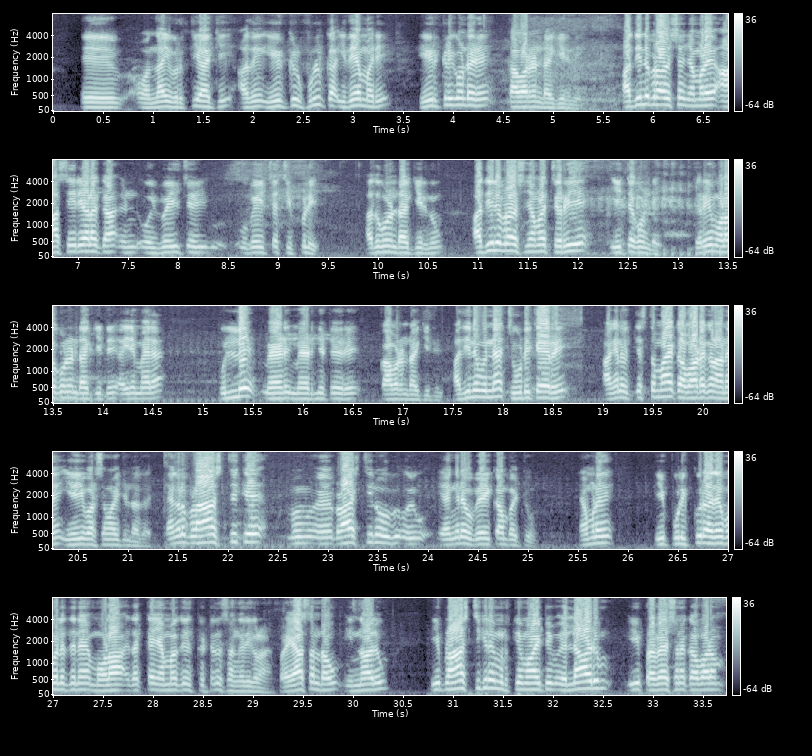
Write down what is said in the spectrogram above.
ഒന്നായി വൃത്തിയാക്കി അത് ഈർക്കിളി ഫുൾ ഇതേമാതിരി ഈർക്കിളി കൊണ്ടൊരു കവാടം ഉണ്ടാക്കിയിരുന്നു. അതിന്റെ പ്രാവശ്യം നമ്മൾ ആശേരികളൊക്കെ ഉപയോഗിച്ച ഉപയോഗിച്ച ചിപ്പിളി അതുകൊണ്ട് ഉണ്ടാക്കിയിരുന്നു. അതിന് പ്രാവശ്യം നമ്മൾ ചെറിയ ഈറ്റ കൊണ്ട് ചെറിയ മുളക് കൊണ്ട് ഉണ്ടാക്കിയിട്ട് അതിന് മേലെ പുല്ല് മേടി മേടിഞ്ഞിട്ട് ഒരു കവർ ഉണ്ടാക്കിയിട്ടുണ്ട്. അതിന് മുന്നേ ചൂടിക്കയറി അങ്ങനെ വ്യത്യസ്തമായ കവാടങ്ങളാണ് ഏഴ് വർഷമായിട്ടുണ്ടാക്കുക ഞങ്ങൾ പ്ലാസ്റ്റിക് പ്ലാസ്റ്റിക് എങ്ങനെ ഉപയോഗിക്കാൻ പറ്റും? നമ്മൾ ഈ പുളിക്കൂർ അതേപോലെ തന്നെ മുള ഇതൊക്കെ നമുക്ക് കിട്ടുന്ന സംഗതികളാണ്. പ്രയാസം ഉണ്ടാവും. എന്നാലും ഈ പ്ലാസ്റ്റിക്കിനെ കൃത്യമായിട്ട് എല്ലാവരും ഈ പ്രവേശന കവാടം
